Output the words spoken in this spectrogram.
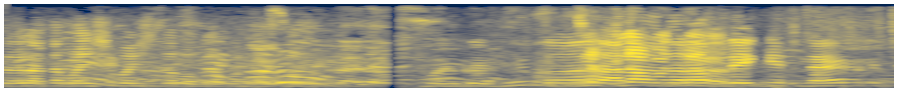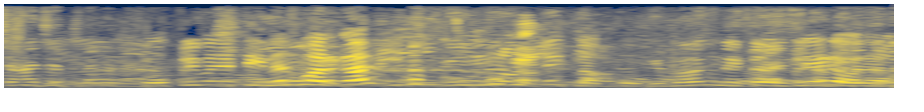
तर आता बनशी बनशीचं बघूया आपण कसं होतं. तर आता जरा ब्रेक घेतलाय. तीनच बर्गर टोपली ठेवतात.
